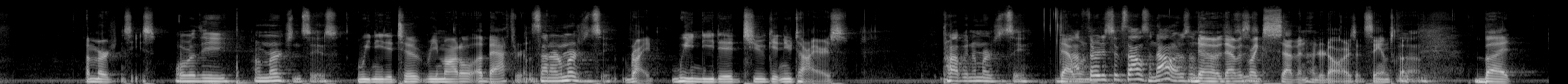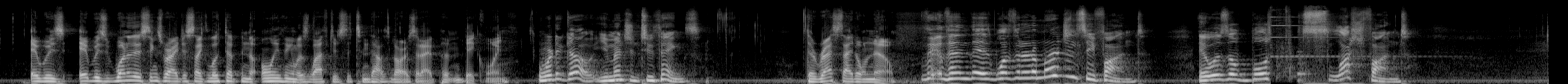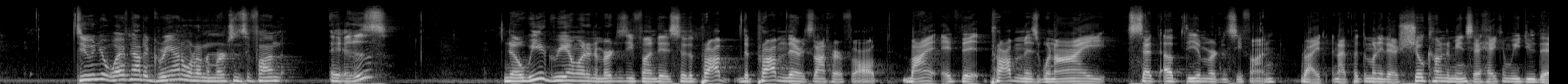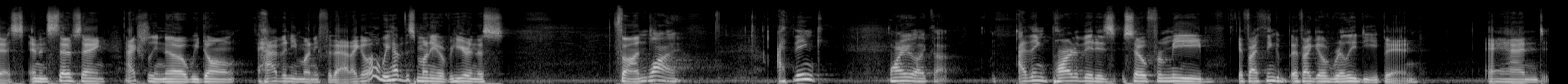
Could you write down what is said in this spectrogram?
emergencies. What were the emergencies? We needed to remodel a bathroom. It's not an emergency. Right. We needed to get new tires. Probably an emergency. That not one- thirty-six thousand dollars. No, that was like seven hundred dollars at Sam's Club. Yeah. But it was it was one of those things where I just like looked up and the only thing that was left is the ten thousand dollars that I put in Bitcoin. Where'd it go? You mentioned two things. The rest I don't know. Th- Then it wasn't an emergency fund. It was a bullshit slush fund. Do you and your wife not agree on what an emergency fund is? No, we agree on what an emergency fund is. So the prob the problem there it's not her fault. My it, the problem is when I set up the emergency fund, right, and I put the money there, she'll come to me and say, "Hey, can we do this?" And instead of saying, "Actually, no, we don't have any money for that," I go, "Oh, we have this money over here in this fund." Why? I think Why are you like that? I think part of it is so for me, if I think if I go really deep in, and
